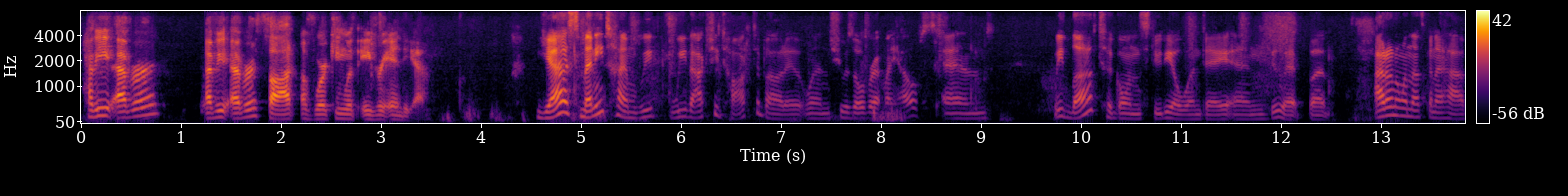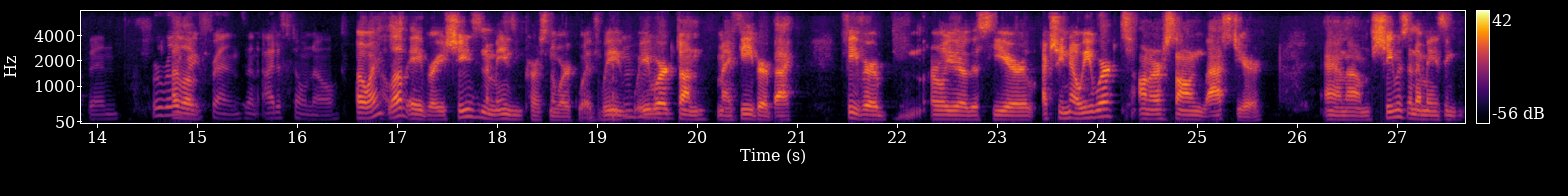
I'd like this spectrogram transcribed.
Have you ever have you ever thought of working with Avery India?" Yes, many times We've we've actually talked about it when she was over at my house, and we'd love to go in the studio one day and do it. But I don't know when that's gonna happen. We're really love- great friends, and I just don't know. Oh, I love Avery. She's an amazing person to work with. We we Mhm. worked on my fever back fever earlier this year. Actually, no, we worked on our song last year, and um, she was an amazing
